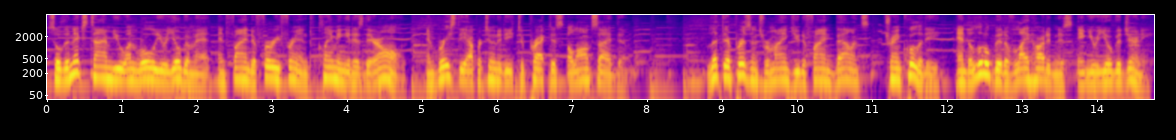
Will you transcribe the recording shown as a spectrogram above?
So the next time you unroll your yoga mat and find a furry friend claiming it as their own, embrace the opportunity to practice alongside them. Let their presence remind you to find balance, tranquility, and a little bit of lightheartedness in your yoga journey.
